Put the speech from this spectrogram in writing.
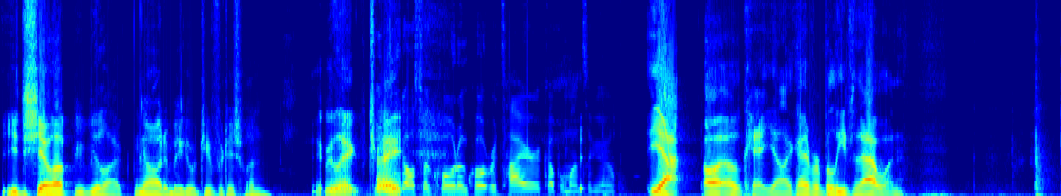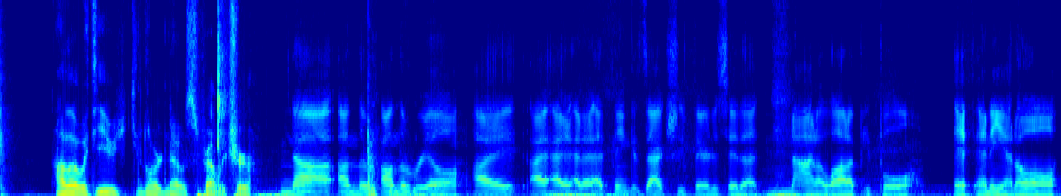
you'd show up, you'd be like, "No, I didn't make it with you for this one." You'd be like, "Trey." He "Trey, did also quote unquote retire a couple months ago. yeah, oh, okay, yeah, like I ever believed that one." Although with you, Lord knows, it's probably true. Nah, on the on the real, I, I I I think it's actually fair to say that not a lot of people, if any at all,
